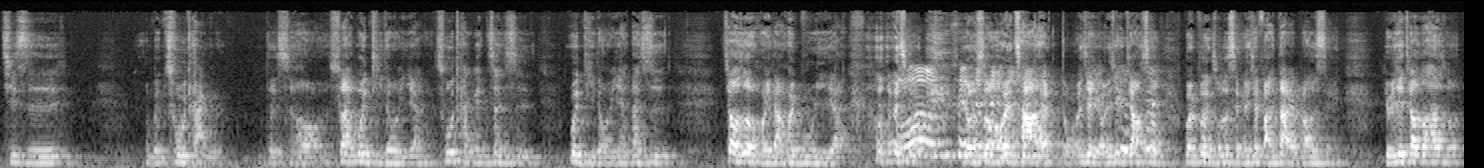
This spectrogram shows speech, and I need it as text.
其实我们初谈的时候，虽然问题都一样，初谈跟正式问题都一样，但是教授的回答会不一样，而且有时候会差很多，而且有一些教授我也不能说是谁，而且反正大家也不知道是谁。有一些教授他说，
